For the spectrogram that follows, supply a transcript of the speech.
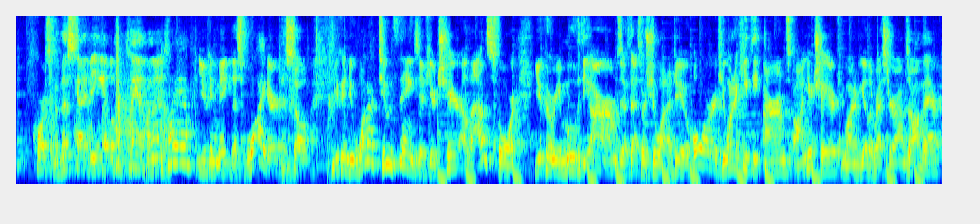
of course, with this guy being able to clamp and unclamp, you can make this wider. So you can do one or two things. If your chair allows for it, you can remove the arms if that's what you want to do. Or if you want to keep the arms on your chair, if you want to be able to rest your arms on there,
